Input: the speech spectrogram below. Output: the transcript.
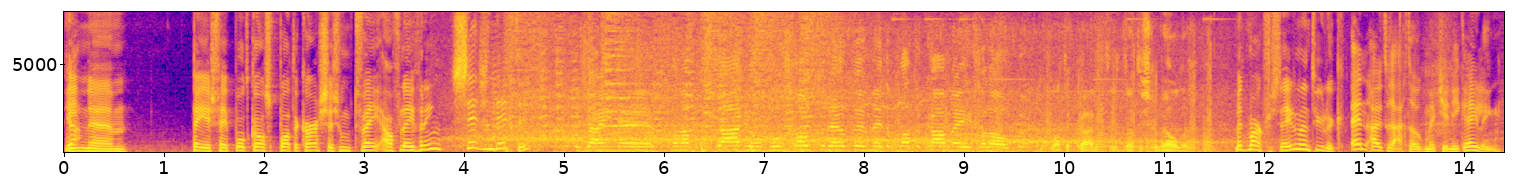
Ja. In uh, PSV Podcast Plattekar, seizoen 2 aflevering. 36. We zijn uh, vanaf het stadion voor een groot gedeelte met de platte kar meegelopen. De platte kar, dat is geweldig. Met Mark Versteden natuurlijk. En uiteraard ook met Yannick Eeling.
